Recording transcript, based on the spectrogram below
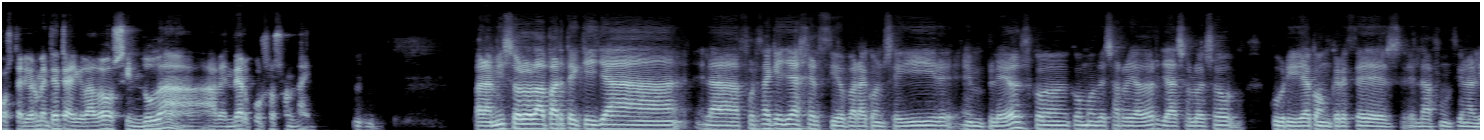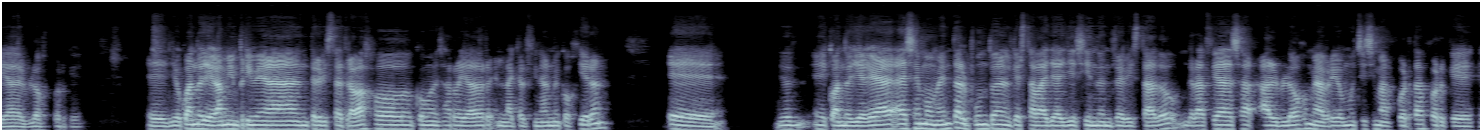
posteriormente, te ha ayudado sin duda a, vender cursos online? Para mí solo la parte que ya, la fuerza que ya ejerció para conseguir empleos como desarrollador, ya solo eso cubriría con creces la funcionalidad del blog, porque eh, yo cuando llegué a mi primera entrevista de trabajo como desarrollador, en la que al final me cogieron, eh, eh, cuando llegué a, ese momento, al punto en el que estaba ya allí siendo entrevistado, gracias al blog me abrió muchísimas puertas porque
